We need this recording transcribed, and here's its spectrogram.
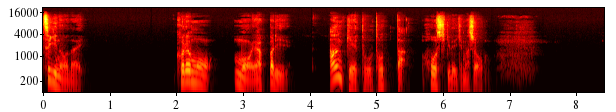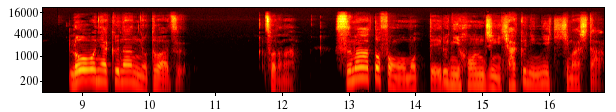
次のお題。これも、もうやっぱりアンケートを取った方式でいきましょう。老若男女問わず、そうだな。スマートフォンを持っている日本人100人に聞きました。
